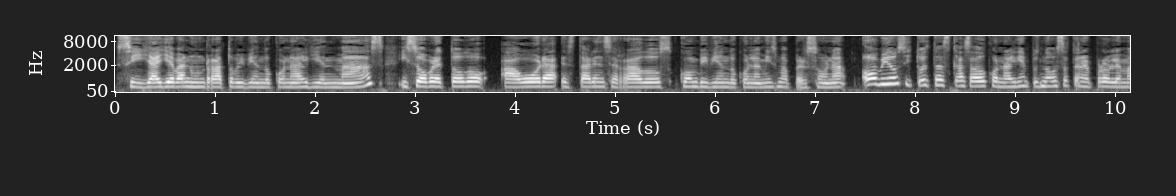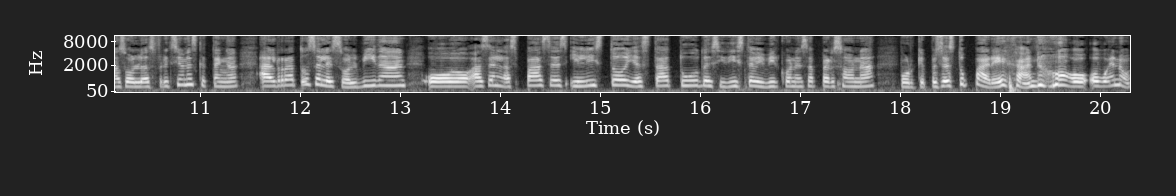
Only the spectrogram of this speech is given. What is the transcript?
si ya llevan un rato viviendo con alguien más y sobre todo ahora estar encerrados conviviendo con la misma persona. Obvio, si tú estás casado con alguien, pues no vas a tener problemas o las fricciones que tengan al rato se les olvidan o hacen las paces y listo, ya está, tú decidiste vivir con esa persona porque pues es tu pareja, ¿no? O, o bueno,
